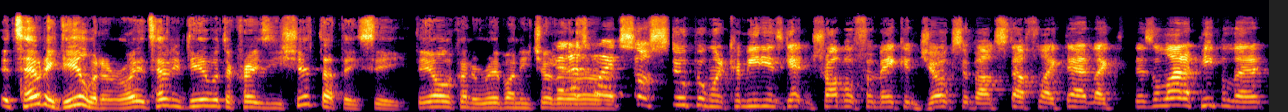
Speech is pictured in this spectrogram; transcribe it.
it's how they deal with it, right? It's how they deal with the crazy shit that they see. They all kind of rib on each other. Yeah, that's why it's so stupid when comedians get in trouble for making jokes about stuff like that. Like, there's a lot of people that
